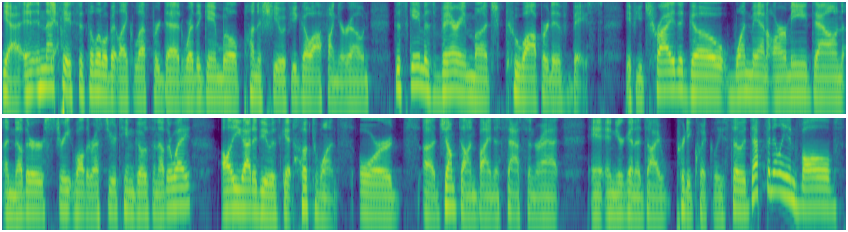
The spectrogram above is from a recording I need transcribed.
Yeah, in, in that Yeah. case, it's a little bit like Left 4 Dead, where the game will punish you if you go off on your own. This game is very much cooperative based. If you try to go one man army down another street while the rest of your team goes another way, all you got to do is get hooked once or uh, jumped on by an assassin rat, and, and you're going to die pretty quickly. So it definitely involves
